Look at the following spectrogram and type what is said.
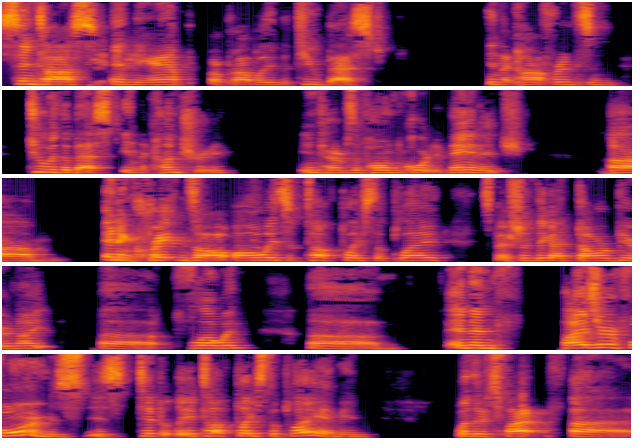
Cintas and the AMP are probably the two best in the conference and two of the best in the country in terms of home court advantage. Um, and then Creighton's all, always a tough place to play, especially if they got dollar beer night uh, flowing. Um, and then Fiserv Forum is is typically a tough place to play. I mean, whether it's fi- uh,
